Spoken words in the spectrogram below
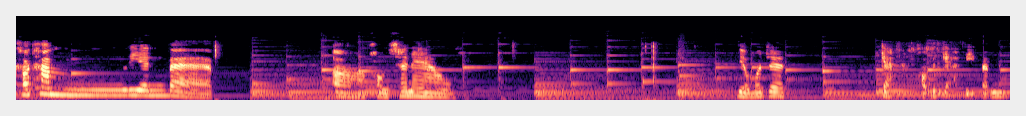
เขาทำเรียนแบบอของ Chanel เดี๋ยวมันจะแกะ ขอไปแกะสีแป๊บนึง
